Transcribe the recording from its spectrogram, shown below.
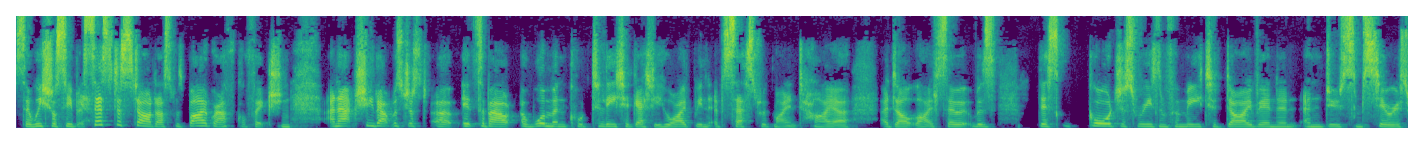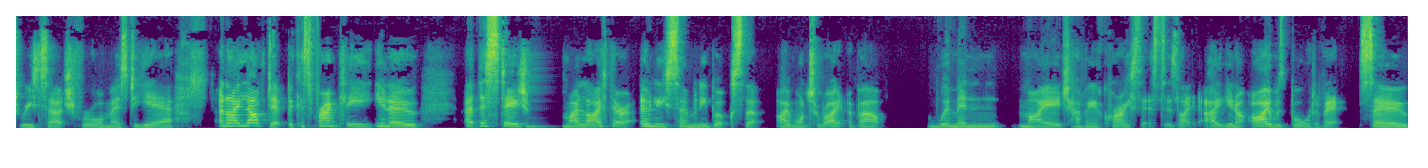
So we shall see. But Sister Stardust was biographical fiction. And actually, that was just, uh, it's about a woman called Talitha Getty, who I've been obsessed with my entire adult life. So it was this gorgeous reason for me to dive in and, and do some serious research for almost a year. And I loved it because, frankly, you know, at this stage of my life, there are only so many books that I want to write about women my age having a crisis. It's like I, you know i was bored of it. So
